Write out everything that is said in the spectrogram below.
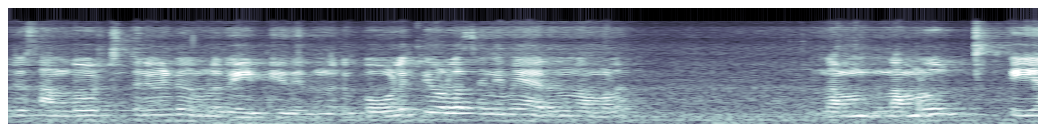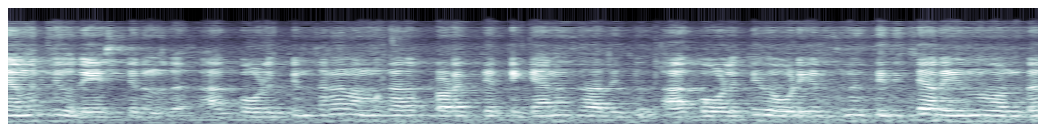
ഒരു സന്തോഷത്തിന് വേണ്ടി നമ്മൾ വെയിറ്റ് ചെയ്തിരുന്നു. ഒരു ക്വാളിറ്റി ഉള്ള സിനിമയായിരുന്നു നമ്മൾ നമ്മൾ ചെയ്യാൻ വേണ്ടി ഉദ്ദേശിച്ചിരുന്നത്. ആ ക്വാളിറ്റിയിൽ തന്നെ നമുക്ക് ആ പ്രൊഡക്റ്റ് എത്തിക്കാനും സാധിച്ചു. ആ ക്വാളിറ്റി ഓഡിയൻസിന് തിരിച്ചറിയുന്നുണ്ട്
